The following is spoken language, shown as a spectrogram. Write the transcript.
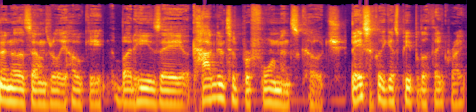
I know that sounds really hokey, but he's a cognitive performance coach. Basically gets people to think right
